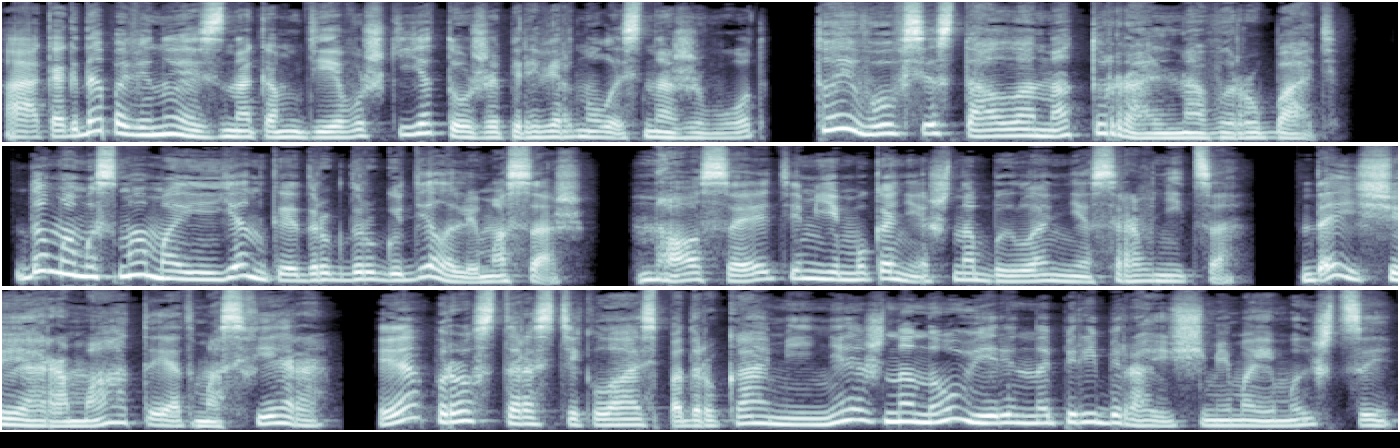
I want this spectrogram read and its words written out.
А когда, повинуясь знаком девушки, я тоже перевернулась на живот, то и вовсе стала натурально вырубать. Дома мы с мамой и Янкой друг другу делали массаж. Но с этим ему, конечно, было не сравниться. Да еще и ароматы, и атмосфера. Я просто растеклась под руками, нежно, но уверенно перебирающими мои мышцы,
